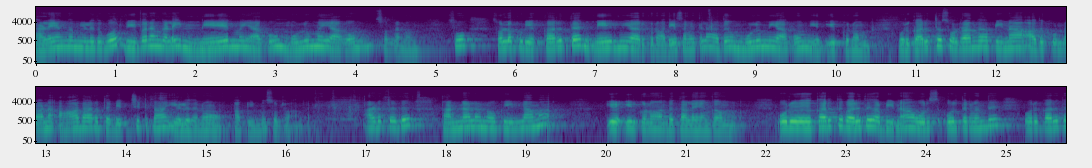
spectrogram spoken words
தலையங்கம் எழுதுவோர் விவரங்களை நேர்மையாகவும் முழுமையாகவும் சொல்லணும். ஸோ சொல்லக்கூடிய கருத்தை நேர்மையாக இருக்கணும். அதே சமயத்தில் அது முழுமையாகவும் இருக்கணும். ஒரு கருத்தை சொல்கிறாங்க அப்படின்னா அதுக்குண்டான ஆதாரத்தை வச்சுட்டு தான் எழுதணும் அப்படின்னு சொல்கிறாங்க அடுத்தது தன்னல நோக்கு இல்லாமல் இருக்கணும் அந்த தலையங்கம். ஒரு கருத்து வருது அப்படின்னா ஒரு ஒருத்தர் வந்து ஒரு கருத்தை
